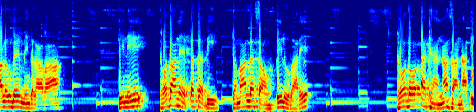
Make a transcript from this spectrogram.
ားလုံးပဲမင်္ဂလာပါဒီနေ့ဒေါသနဲ့ပတ်သက်ပြီးဓမ္မလက်ဆောင်ပေးလိုပါတယ်ဒေါသောအထံနာဇာနာတိ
